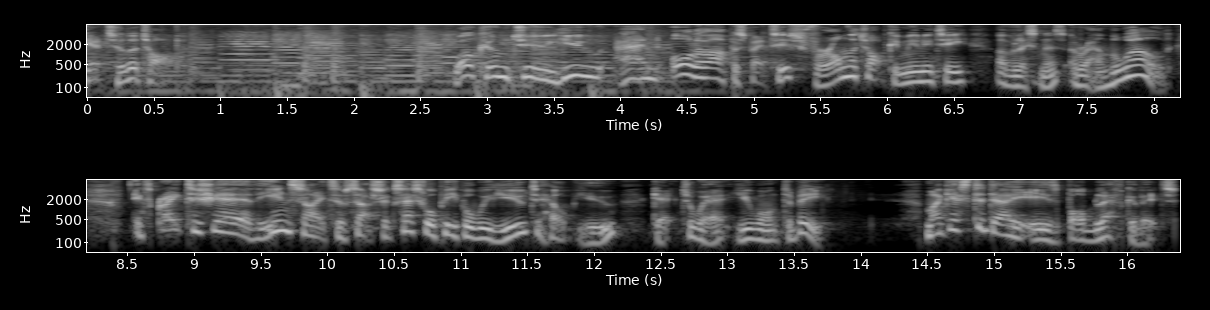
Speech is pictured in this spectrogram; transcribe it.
get to the top. Welcome to you and all of our perspectives from the top community of listeners around the world. It's great to share the insights of such successful people with you to help you get to where you want to be. My guest today is Bob Lefkowitz,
